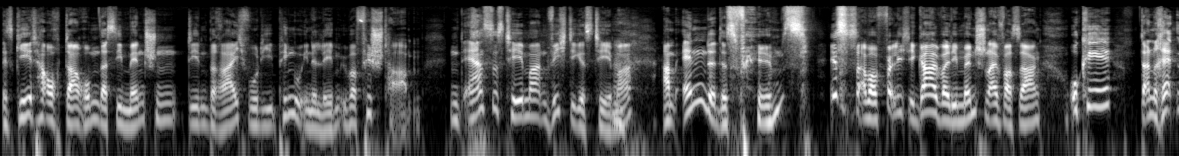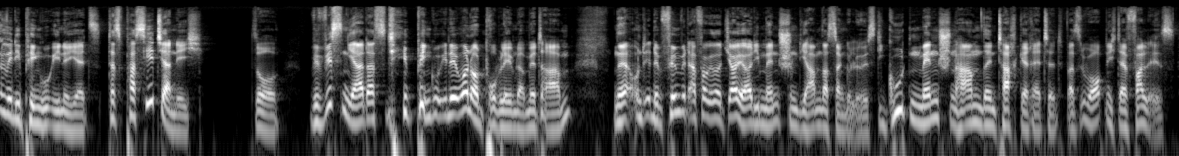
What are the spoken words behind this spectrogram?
Es geht auch darum, dass die Menschen den Bereich, wo die Pinguine leben, überfischt haben. Ein ernstes Thema, ein wichtiges Thema. Am Ende des Films ist es aber völlig egal, weil die Menschen einfach sagen, okay, dann retten wir die Pinguine jetzt. Das passiert ja nicht. So. Wir wissen ja, dass die Pinguine immer noch ein Problem damit haben. Ne? Und in dem Film wird einfach gesagt, ja, ja, die Menschen, die haben das dann gelöst. Die guten Menschen haben den Tag gerettet, was überhaupt nicht der Fall ist.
